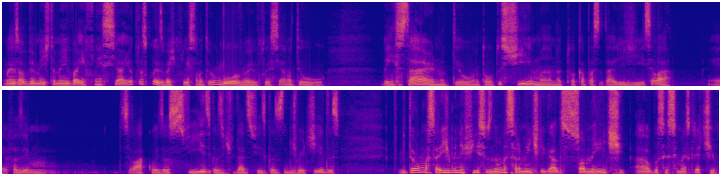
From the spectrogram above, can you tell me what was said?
Mas obviamente também vai influenciar em outras coisas, vai influenciar no teu humor, vai influenciar no teu bem-estar, no teu, na tua autoestima, na tua capacidade de, sei lá, é, fazer, sei lá, coisas físicas, atividades físicas divertidas. Então é uma série de benefícios não necessariamente ligados somente a você ser mais criativo.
